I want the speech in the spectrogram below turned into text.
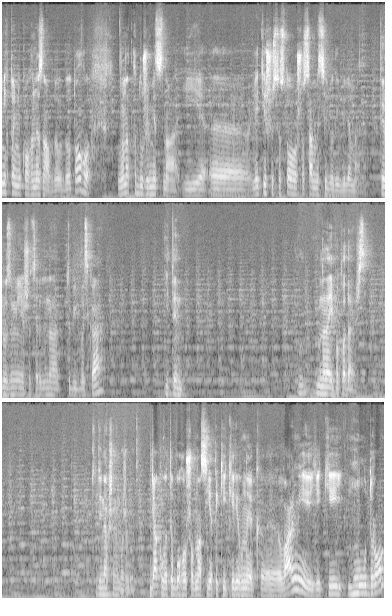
ніхто нікого не знав до, до того, вона така дуже міцна. І е, я тішуся з того, що саме ці люди біля мене. Ти розумієш, що ця людина тобі близька, і ти на неї покладаєшся. Тоді інакше не може бути. Дякувати Богу, що в нас є такий керівник е, в армії, який мудро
